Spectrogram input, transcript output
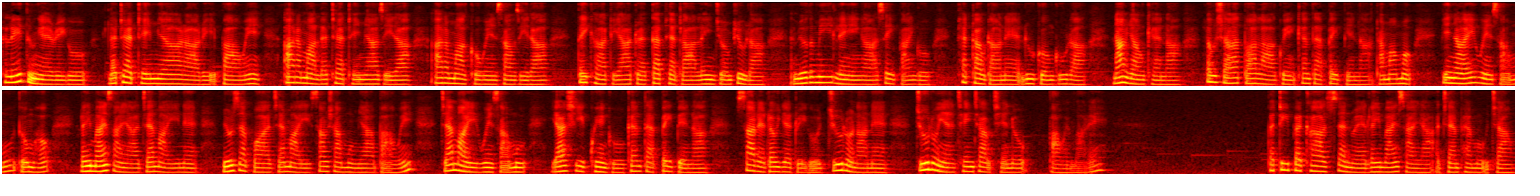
ကလေးသူငယ်တွေကိုလက်ထက်ထိမ်းများတာတွေအပါအဝင် အာရမလက်ထက်ထိမ်းများစေတာအာရမကိုဝင်ဆောင်စေတာတိတ်ခါတရားအတွက်တပ်ဖြတ်တာလိန်ကျွံပြူတာအမျိုးသမီးလိန်ကစိတ်ပိုင်းကိုဖြတ်တောက်တာနဲ့လူကုန်ကူးတာနောက်ရောင်ခံတာလှုပ်ရှားသွားလာခွင့်ခန့်သက်ပိတ်ပင်တာဒါမှမဟုတ်ပညာရေးဝန်ဆောင်မှုသို့မဟုတ်လိမ်ပိုင်းဆိုင်ရာကျန်းမာရေးနဲ့မျိုးဆက်ပွားကျန်းမာရေးစောင့်ရှောက်မှုများပါဝင်ကျန်းမာရေးဝန်ဆောင်မှုရရှိခွင့်ကိုကန့်သက်ပိတ်ပင်တာ စတဲ့လုပ်ရက်တွေကိုကျူးလွန်တာနဲ့ကျူးလွန်ရန်ချင်းချောက်ခြင်းတို့ပါဝင်ပါတယ်။ပฏิပက္ခဆက်နွယ်လိမ်ပိုင်းဆိုင်ရာအကြံဖတ်မှုအကြောင်း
